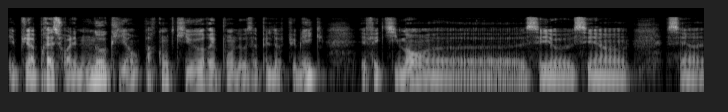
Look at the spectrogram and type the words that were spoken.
Et puis après, sur nos clients, par contre, qui eux répondent aux appels d'offres publics, effectivement, c'est un, un,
